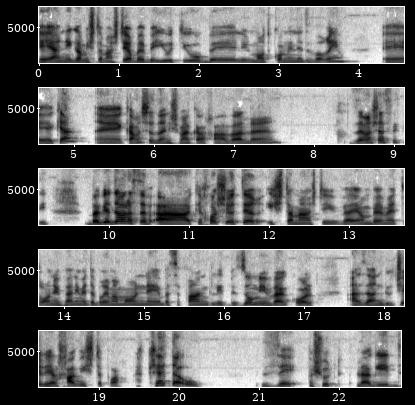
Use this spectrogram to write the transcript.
אה, אני גם השתמשתי הרבה ביוטיוב, אה, ללמוד כל מיני דברים. אה, כן, כמה שזה נשמע ככה, אבל זה מה שעשיתי. בגדול, ככל שיותר השתמשתי, והיום באמת רוני ואני מדברים המון בשפה האנגלית בזומים והכל, אז האנגלית שלי הלכה והשתפרה. הקטע הוא, זה פשוט להגיד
